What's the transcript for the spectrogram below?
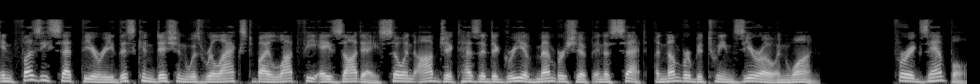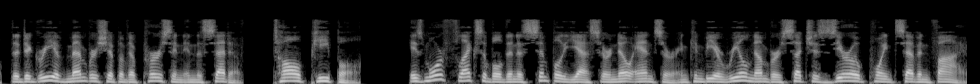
In fuzzy set theory this condition was relaxed by Lotfi A. Zadeh so an object has a degree of membership in a set, a number between 0 and 1. For example, the degree of membership of a person in the set of tall people is more flexible than a simple yes or no answer and can be a real number such as 0.75.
